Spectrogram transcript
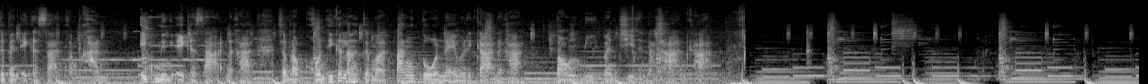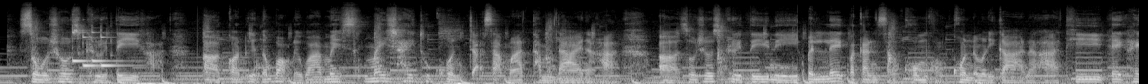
จะเป็นเอกสารสำคัญอีกหนึ่งเอกสารนะคะสำหรับคนที่กำลังจะมาตั้งตัวในอเมริกานะคะ ต้องมีบัญชีธนาคารค่ะ Social Security ค่ะก่อนอื่นต้องบอกเลยว่าไม่ไม่ใช่ทุกคนจะสามารถทำได้นะคะอ่า Social Security นี้เป็นเลขประกันสังคมของคนอเมริกานะคะ ที่เลขให้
